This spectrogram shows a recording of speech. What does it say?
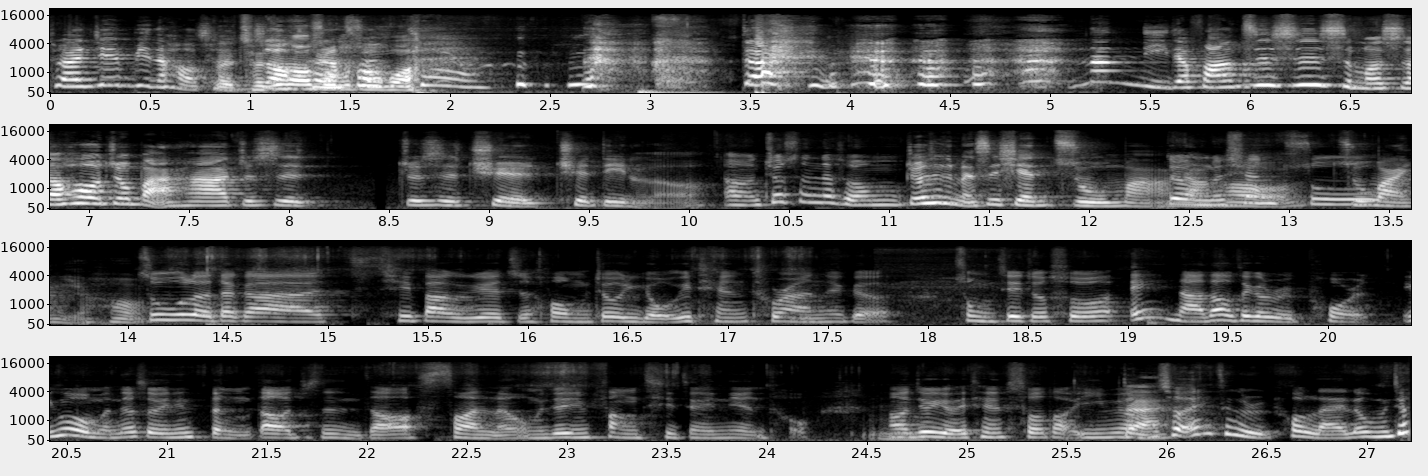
突然间变得好沉重，到说不出话。对，那你的房子是什么时候就把它就是？就是确确定了，嗯，就是那时候，就是你们是先租嘛，对，我们先租，租完以后，租了大概七八个月之后，我们就有一天突然那个中介就说，哎，拿到这个 report，因为我们那时候已经等到，就是你知道，算了，我们就已经放弃这个念头，然后就有一天收到 email，说，哎，这个 report 来了，我们就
